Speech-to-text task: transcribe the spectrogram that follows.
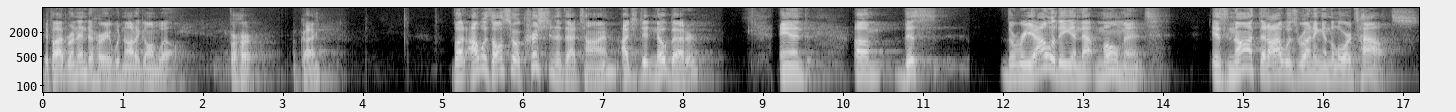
if I'd run into her, it would not have gone well for her. Okay? But I was also a Christian at that time. I just didn't know better. And um, this the reality in that moment is not that I was running in the Lord's house.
